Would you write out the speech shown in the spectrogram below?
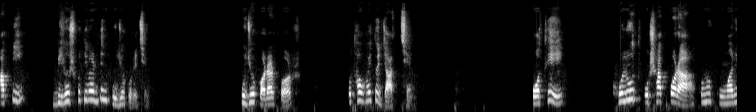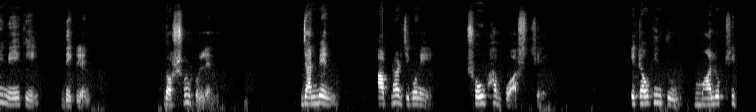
আপনি বৃহস্পতিবার দিন পুজো করেছেন। পুজো করার পর কোথাও হয়তো যাচ্ছেন। পথে হলুদ পোশাক পরা কোনো কুমারী মেয়েকে দেখলেন, দর্শন করলেন। জানবেন, আপনার জীবনে সৌভাগ্য আসছে। এটাও কিন্তু মা লক্ষ্মীর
